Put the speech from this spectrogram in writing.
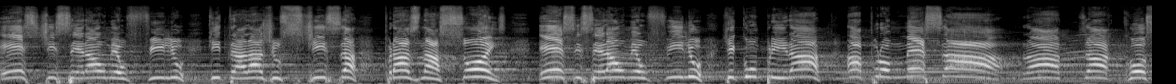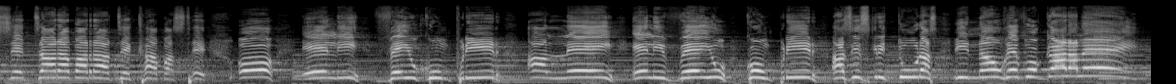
Este será o meu filho que trará justiça para as nações. Esse será o meu filho que cumprirá a promessa. Oh, ele veio cumprir a lei, ele veio cumprir as escrituras e não revogar a lei.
